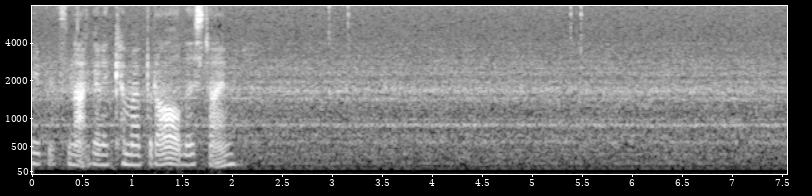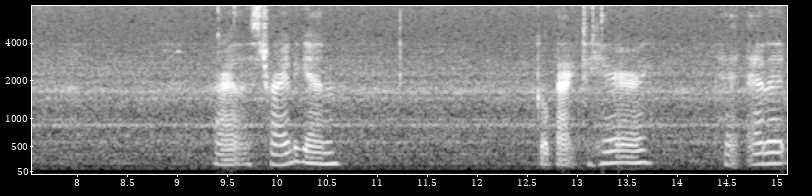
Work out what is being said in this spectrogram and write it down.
Maybe it's not going to come up at all this time. Alright, let's try it again. Go back to here, hit edit.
